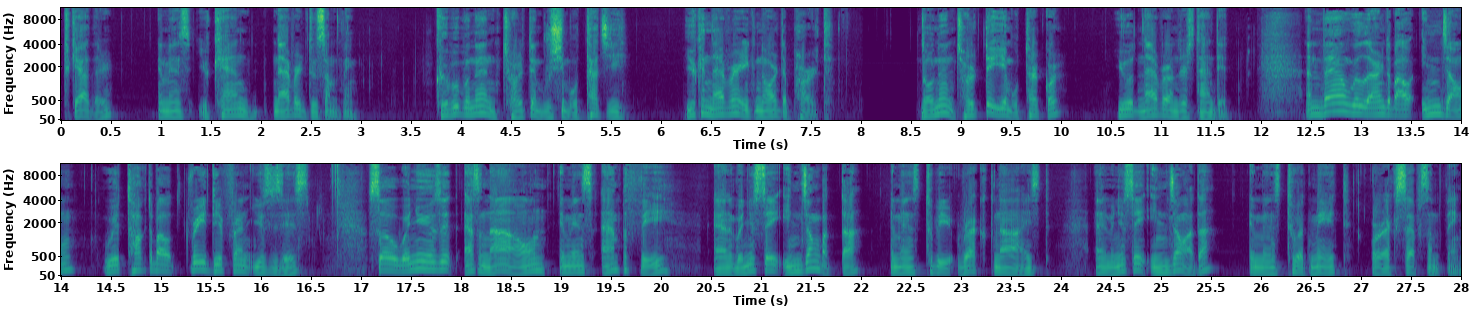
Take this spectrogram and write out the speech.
together, it means you can never do something. 그 부분은 절대 무시 못하지. You can never ignore the part. 너는 절대 이해 못할걸? You would never understand it. And then we learned about 인정. We talked about three different uses. So when you use it as a noun, it means empathy. And when you say 인정받다, it means to be recognized. And when you say 인정하다, it means to admit or accept something.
